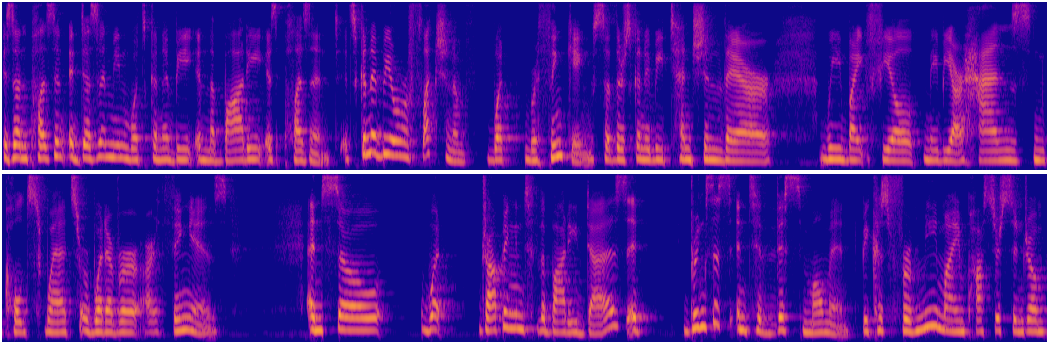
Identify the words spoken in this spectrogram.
is unpleasant, it doesn't mean what's going to be in the body is pleasant. It's going to be a reflection of what we're thinking. So there's going to be tension there. We might feel maybe our hands in cold sweats or whatever our thing is. And so what dropping into the body does, it brings us into this moment. Because for me, my imposter syndrome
